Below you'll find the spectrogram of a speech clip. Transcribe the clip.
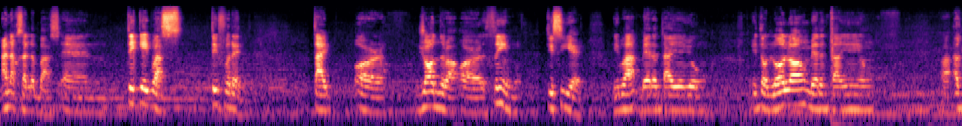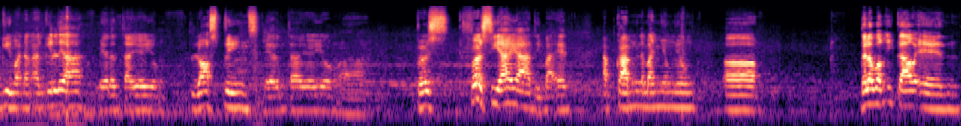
anak sa labas and they gave us different type or genre or theme this year. Diba? Meron tayo yung ito lolong, meron tayo yung uh, agimat ng agilya, meron tayo yung Lost Prince, meron tayo yung uh, first first yaya, diba? And upcoming naman yung yung uh, dalawang ikaw and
